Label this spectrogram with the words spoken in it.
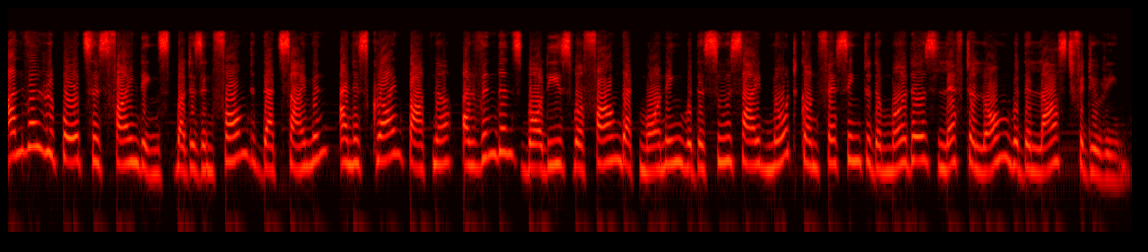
Anwar reports his findings but is informed that Simon and his crime partner Arvindan's bodies were found that morning with a suicide note confessing to the murders left along with the last figurine.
